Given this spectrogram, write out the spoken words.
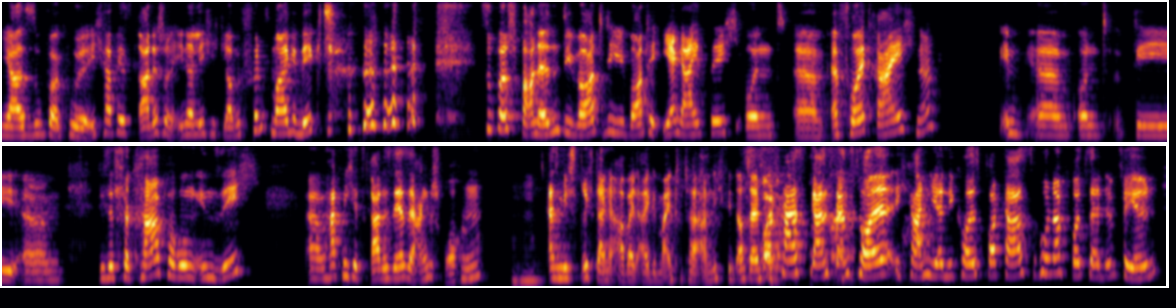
Ja, super cool. Ich habe jetzt gerade schon innerlich, ich glaube, fünfmal genickt. super spannend. Die Worte, die Worte ehrgeizig und ähm, erfolgreich, ne? Im, ähm, und die, ähm, diese Verkörperung in sich ähm, hat mich jetzt gerade sehr, sehr angesprochen. Mhm. Also mich spricht deine Arbeit allgemein total an. Ich finde auch deinen Podcast ganz, ganz toll. Ich kann hier Nicoles Podcast 100% empfehlen.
